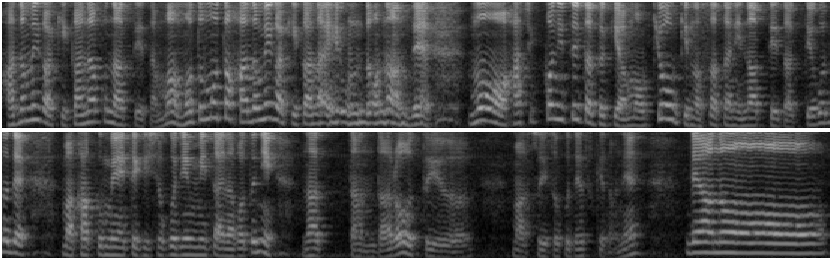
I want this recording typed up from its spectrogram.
歯止めが効かなくなっていたまあもともと歯止めが効かない運動なんでもう端っこについた時はもう狂気の沙汰になっていたっていうことで、まあ、革命的食人みたいなことになったんだろうという、まあ、推測ですけどね。であの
